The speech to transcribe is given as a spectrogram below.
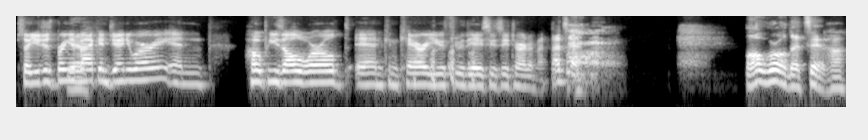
So you just bring yeah. him back in January and hope he's all world and can carry you through the ACC tournament. That's it. All world, that's it, huh?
